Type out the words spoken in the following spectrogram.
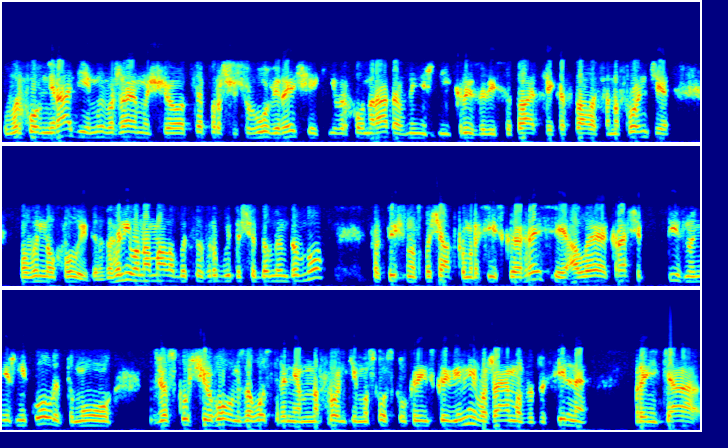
у Верховній Раді. І ми вважаємо, що це першочергові речі, які Верховна Рада в нинішній кризовій ситуації, яка сталася на фронті, повинна ухвалити. Взагалі вона мала би це зробити ще давним-давно, фактично з початком російської агресії, але краще пізно ніж ніколи. Тому в зв'язку з черговим загостренням на фронті московсько-української війни вважаємо за доцільне прийняття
